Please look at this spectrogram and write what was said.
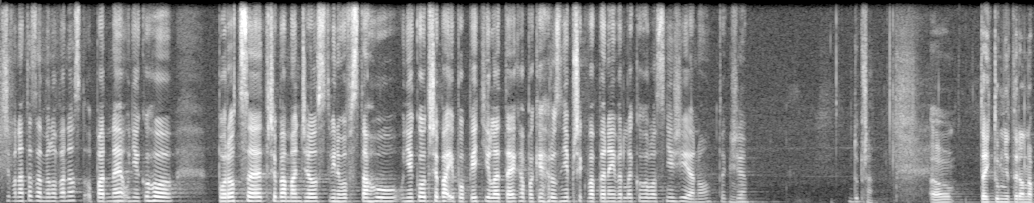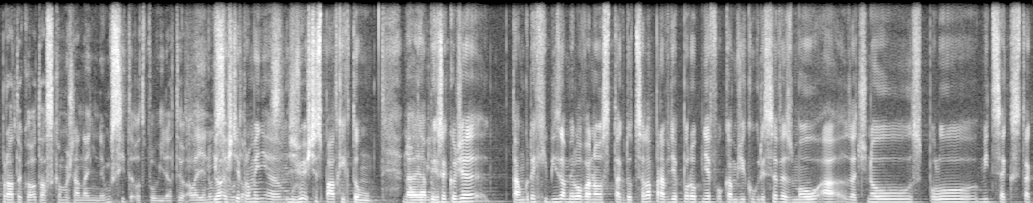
Protože ona ta zamilovanost opadne u někoho po roce třeba manželství nebo vztahu, u někoho třeba i po pěti letech a pak je hrozně překvapený, vedle koho vlastně žije. No? Takže... Hmm. Dobře. Uh, Teď tu mě teda napadá taková otázka, možná na ní nemusíte odpovídat, jo, ale jenom jo, ještě, promiň, eh, můžu ještě zpátky k tomu. No, Já bych řekl, že tam, kde chybí zamilovanost, tak docela pravděpodobně v okamžiku, kdy se vezmou a začnou spolu mít sex, tak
